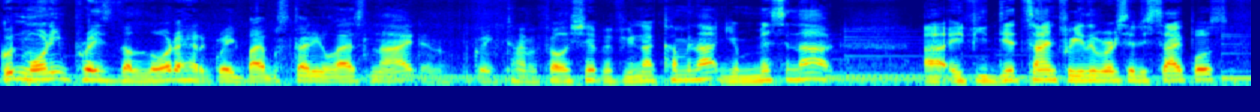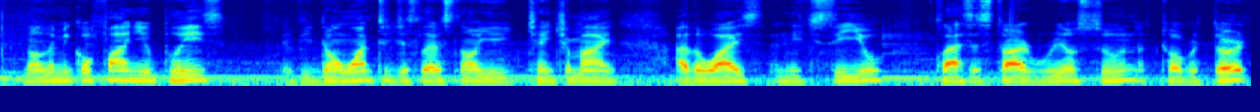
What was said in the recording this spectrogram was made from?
Good morning. Praise the Lord. I had a great Bible study last night and a great time of fellowship. If you're not coming out, you're missing out. Uh, if you did sign for University Disciples, don't let me go find you, please. If you don't want to, just let us know you change your mind. Otherwise, I need to see you. Classes start real soon, October 3rd.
